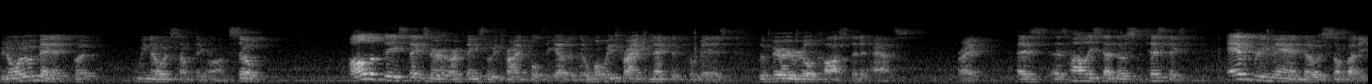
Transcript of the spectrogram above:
We don't want to admit it, but we know it's something wrong. So all of these things are, are things that we try and pull together. And then what we try and connect it from is the very real cost that it has. Right? As, as Holly said, those statistics, every man knows somebody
